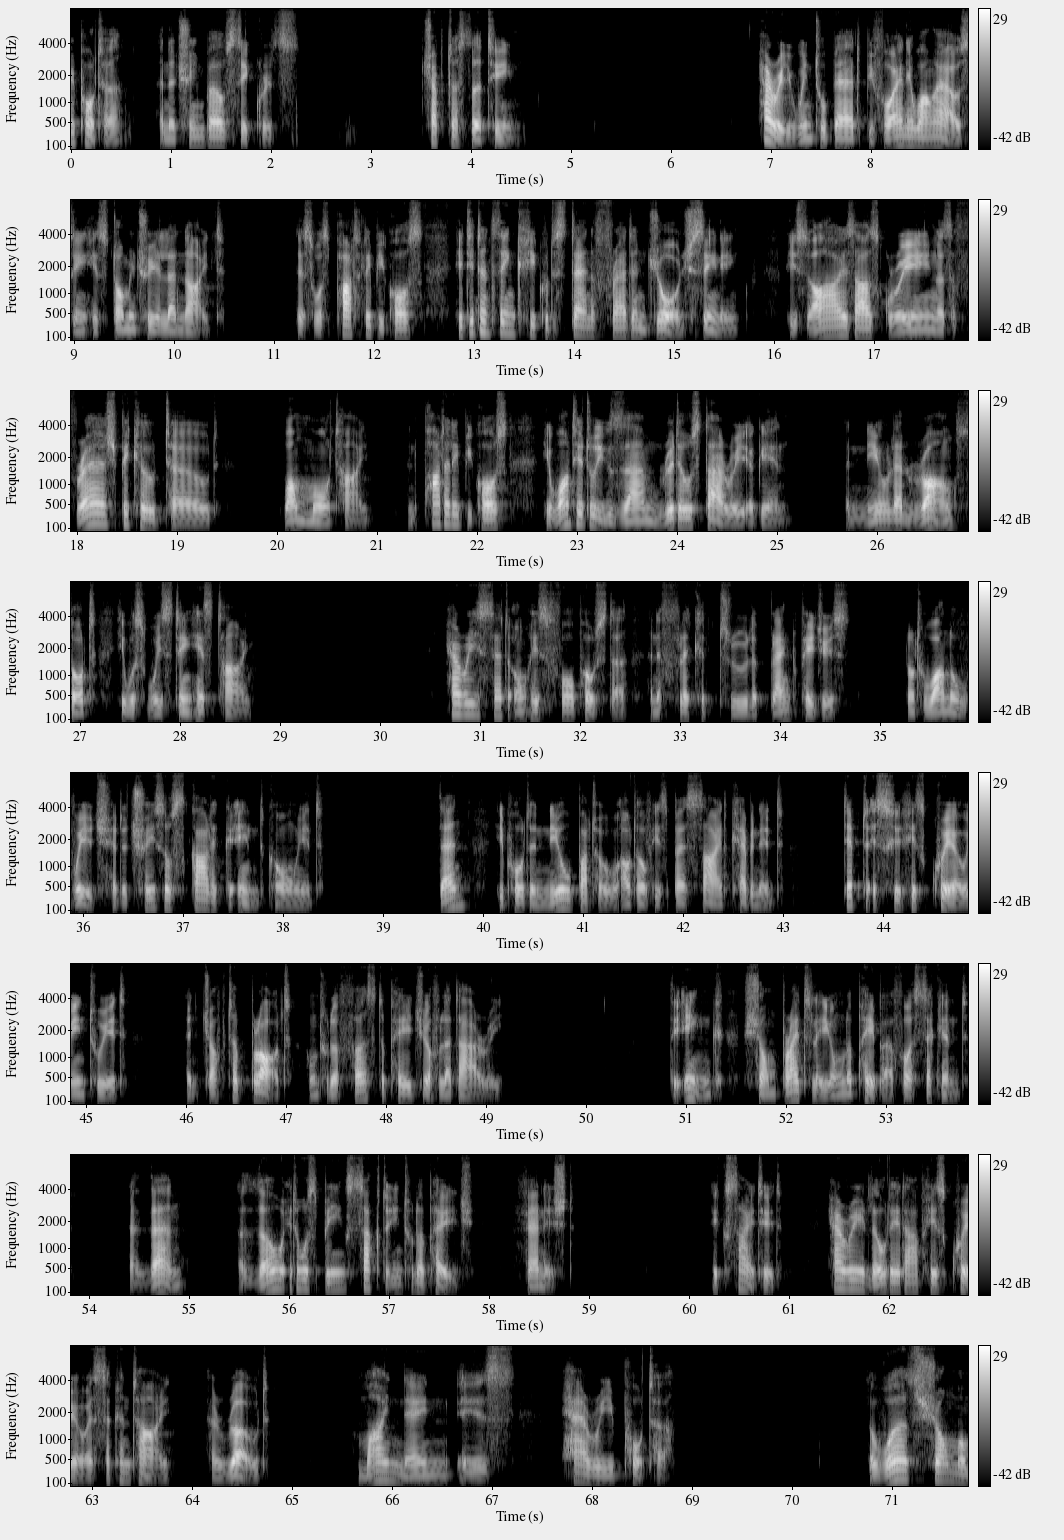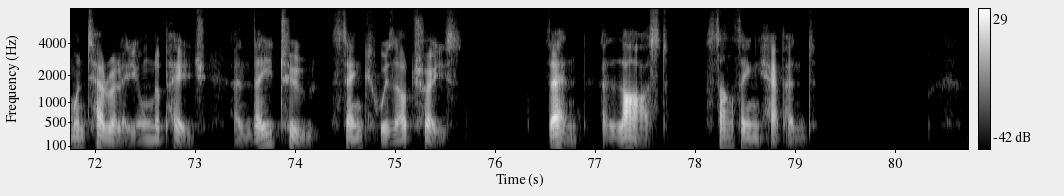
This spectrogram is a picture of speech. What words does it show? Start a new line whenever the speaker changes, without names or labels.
Harry Potter and the Chamber of Secrets. Chapter 13 Harry went to bed before anyone else in his dormitory that night. This was partly because he didn't think he could stand Fred and George singing, His eyes are as green as a fresh pickled toad, one more time, and partly because he wanted to examine Riddle's diary again, and knew that Ron thought he was wasting his time. Harry sat on his four-poster and flicked through the blank pages, not one of which had a trace of scarlet ink on it. Then he pulled a new bottle out of his bedside cabinet, dipped his quill into it, and dropped a blot onto the first page of the diary. The ink shone brightly on the paper for a second, and then, as though it was being sucked into the page, vanished. Excited, Harry loaded up his quill a second time and wrote, My name is Harry Potter. The words shone momentarily on the page, and they too sank without trace. Then, at last, something happened.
